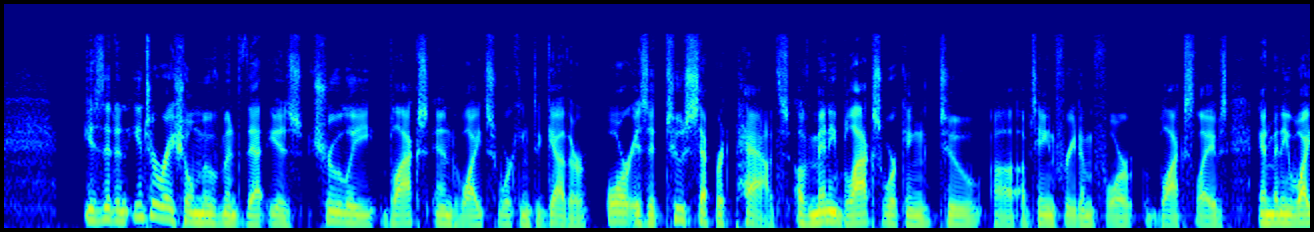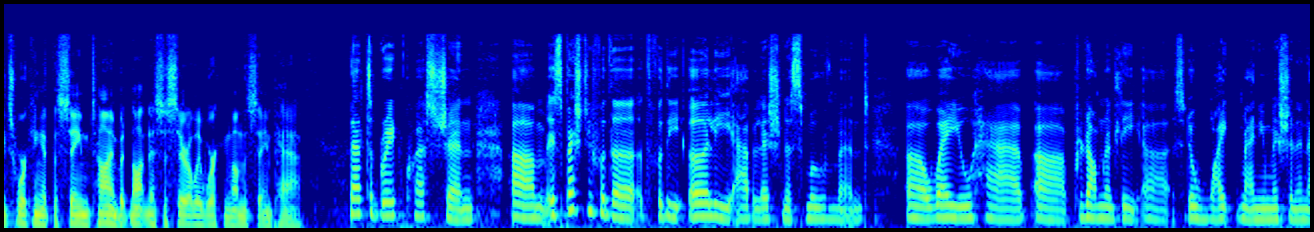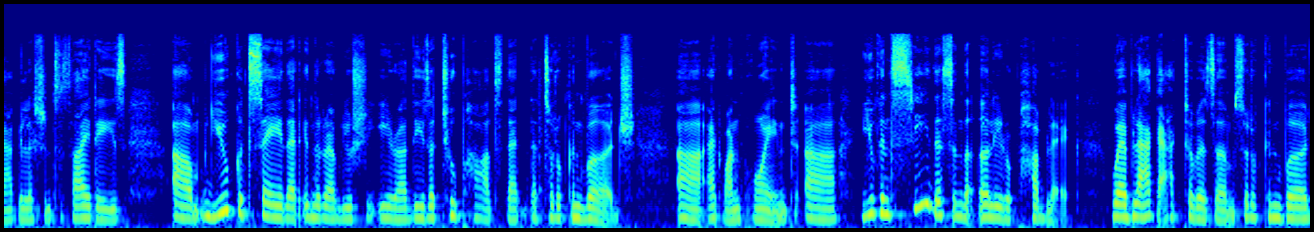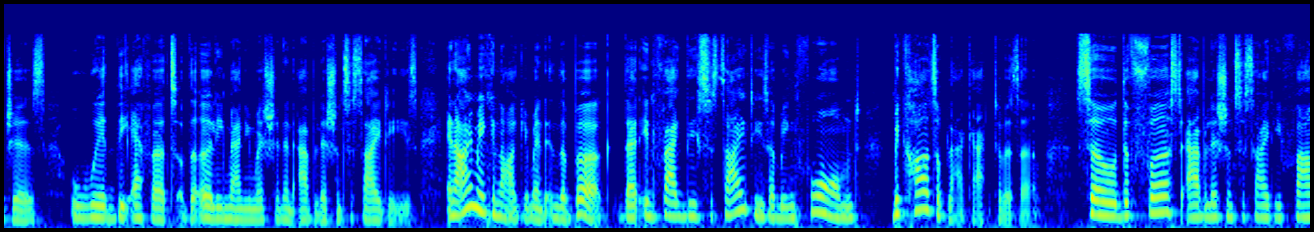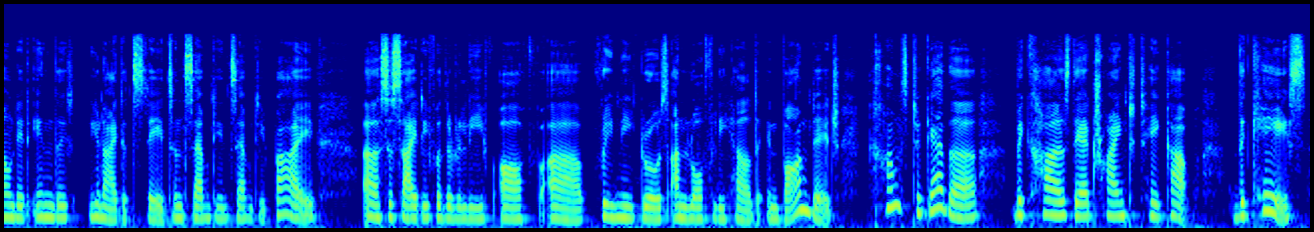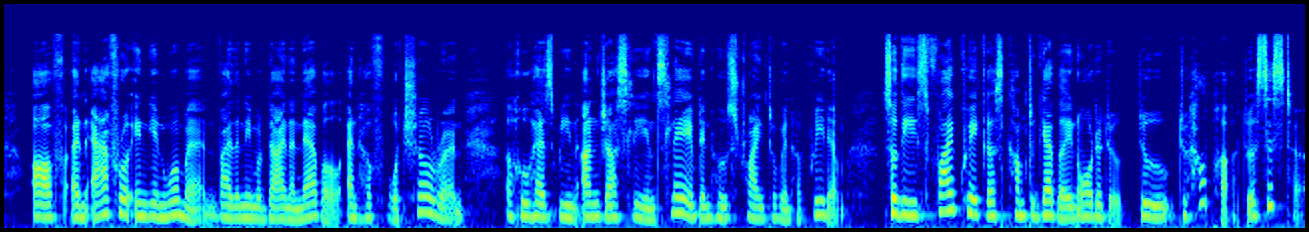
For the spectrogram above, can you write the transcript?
is it an interracial movement that is truly blacks and whites working together, or is it two separate paths of many blacks working to uh, obtain freedom for black slaves and many whites working at the same time but not necessarily working on the same path? That's a great question, um, especially for the for the early abolitionist movement, uh, where you have uh, predominantly uh, sort of white manumission and abolition societies um, you could say that in the revolutionary era, these are two paths that, that sort of converge uh, at one point. Uh, you can see this in the early republic, where black activism sort of converges with the efforts of the early manumission and abolition societies. And I make an argument in the book that, in fact, these societies are being formed because of black activism. So the first abolition society founded in the United States in 1775 uh, Society for the Relief of uh, Free Negroes Unlawfully Held in Bondage comes together because they're trying to take up the case of an Afro Indian woman by the name of Dinah Neville and her four children uh, who has been unjustly enslaved and who's trying to win her freedom. So these five Quakers come together in order to, to, to help her, to assist her.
